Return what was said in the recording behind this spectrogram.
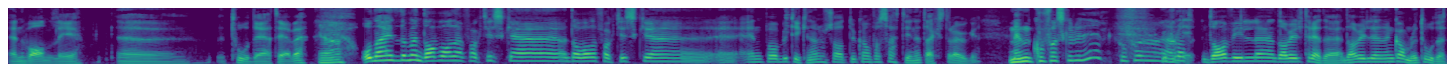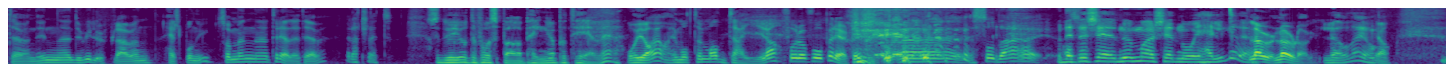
en vanlig eh, 2D-TV? Ja. Å nei, men da var det faktisk, eh, da var det faktisk eh, en på butikken her som sa at du kan få sette inn et ekstra øye. Men hvorfor skal du det? Hvorfor? For at da, vil, da, vil 3D, da vil den gamle 2D-TV-en din Du vil oppleve den helt på ny. Som en 3D-TV, rett og slett. Så du har gjort det for å spare penger på TV? Å ja, ja. Jeg måtte til Madeira for å få operert den. Eh, så det Og Dette skjer, det må ha skjedd nå i helga? det? lørdag. Lørdag, ja. Ja.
